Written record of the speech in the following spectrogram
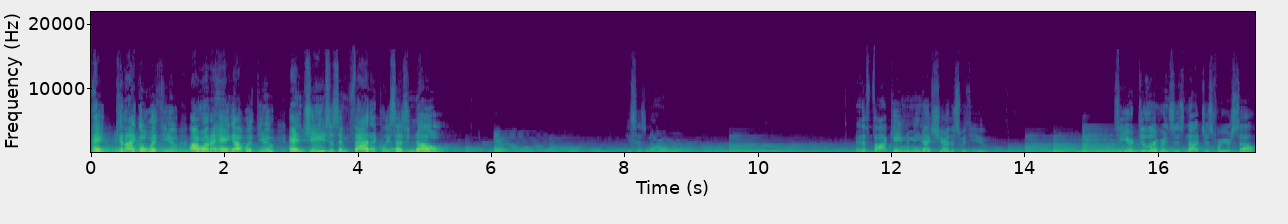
Hey, can I go with you? I want to hang out with you. And Jesus emphatically says, No. He says, No. And the thought came to me, and I share this with you. See, your deliverance is not just for yourself,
